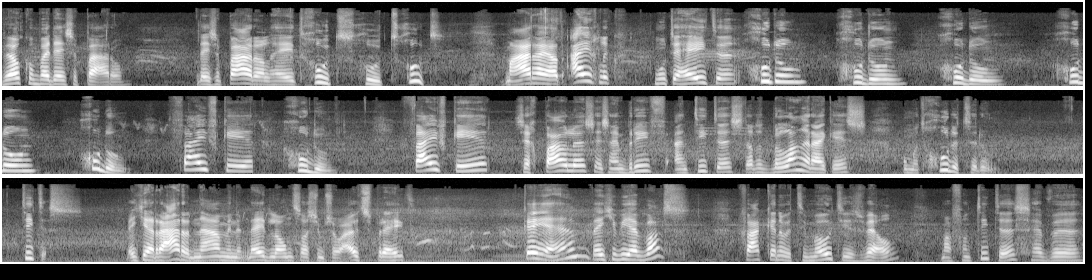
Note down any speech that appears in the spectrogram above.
Welkom bij deze parel. Deze parel heet Goed, Goed, Goed. Maar hij had eigenlijk moeten heten Goed doen, Goed doen, Goed doen, Goed doen, Goed doen. Vijf keer goed doen. Vijf keer zegt Paulus in zijn brief aan Titus dat het belangrijk is om het goede te doen. Titus. Beetje een rare naam in het Nederlands als je hem zo uitspreekt. Ken je hem? Weet je wie hij was? Vaak kennen we Timotheus wel, maar van Titus hebben we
